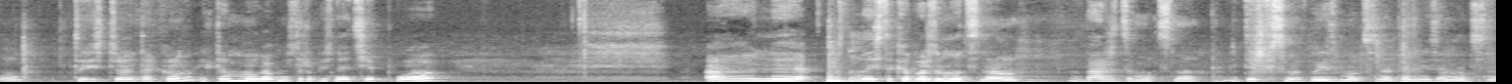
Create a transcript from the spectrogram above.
O, tu jeszcze mam taką i tą mogłabym zrobić na ciepło. Ale ona jest taka bardzo mocna. Bardzo mocna. I też w smaku jest mocna, dla mnie za mocna.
